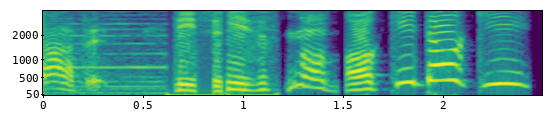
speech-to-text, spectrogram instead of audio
Stop it. This is No. Okie dokie.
